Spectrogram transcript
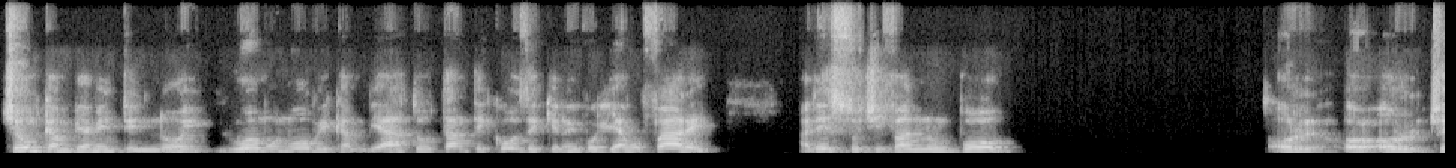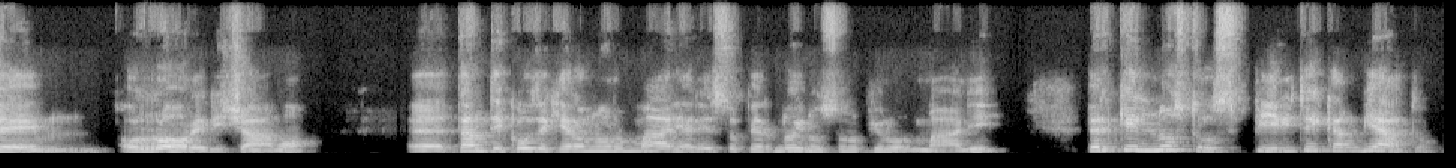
C'è un cambiamento in noi, l'uomo nuovo è cambiato, tante cose che noi vogliamo fare adesso ci fanno un po' or, or, or, cioè, orrore, diciamo, eh, tante cose che erano normali adesso per noi non sono più normali, perché il nostro spirito è cambiato.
